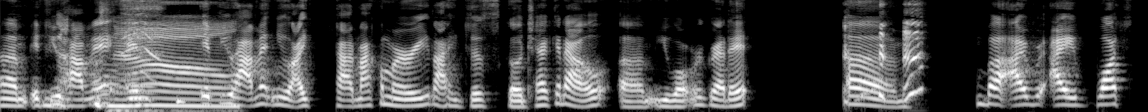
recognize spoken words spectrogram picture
Um, if you No. haven't, and if you haven't, and you like Chad Michael Murray, like just go check it out. Um, you won't regret it. Um, but I I watched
